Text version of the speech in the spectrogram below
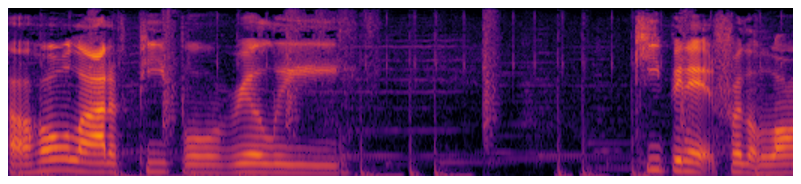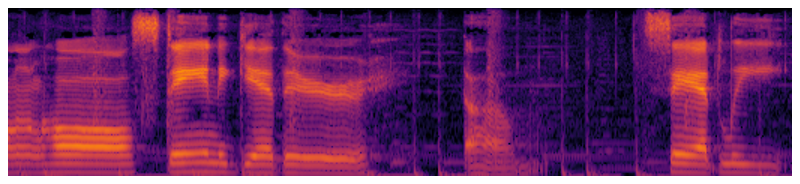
a whole lot of people really keeping it for the long haul, staying together. Um, sadly,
